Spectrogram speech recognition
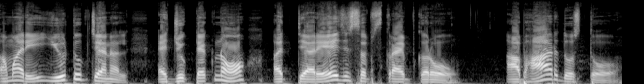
અમારી યુટ્યુબ ચેનલ એજ્યુકટેકનો અત્યારે જ સબસ્ક્રાઇબ કરો. આભાર દોસ્તો.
